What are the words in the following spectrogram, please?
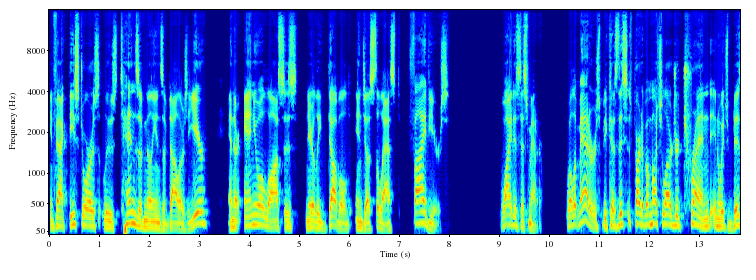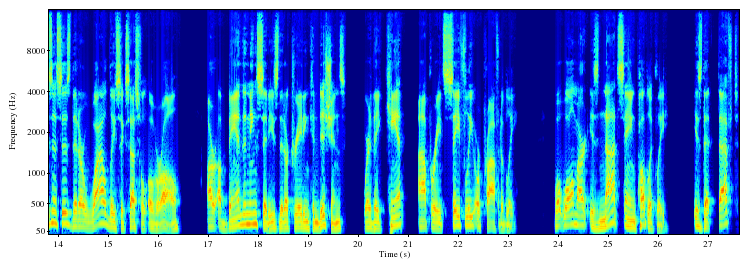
In fact, these stores lose tens of millions of dollars a year, and their annual losses nearly doubled in just the last five years. Why does this matter? Well, it matters because this is part of a much larger trend in which businesses that are wildly successful overall are abandoning cities that are creating conditions where they can't operate safely or profitably. What Walmart is not saying publicly is that theft,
